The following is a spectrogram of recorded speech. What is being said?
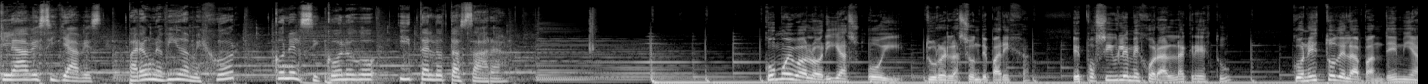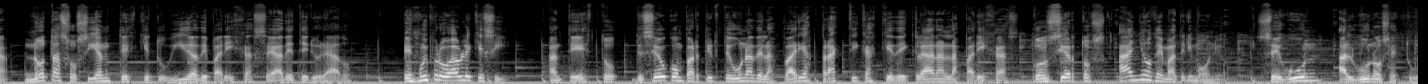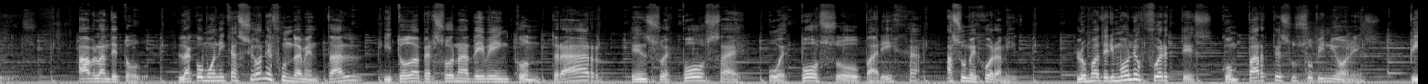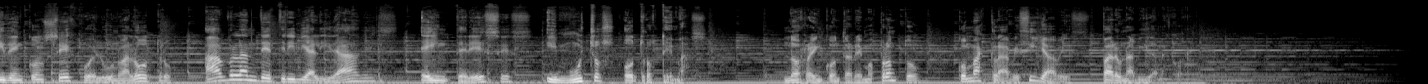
Claves y llaves para una vida mejor con el psicólogo Ítalo Tazara. ¿Cómo evaluarías hoy tu relación de pareja? ¿Es posible mejorarla, crees tú? Con esto de la pandemia, ¿notas o sientes que tu vida de pareja se ha deteriorado? Es muy probable que sí. Ante esto, deseo compartirte una de las varias prácticas que declaran las parejas con ciertos años de matrimonio, según algunos estudios hablan de todo. La comunicación es fundamental y toda persona debe encontrar en su esposa o esposo o pareja a su mejor amigo. Los matrimonios fuertes comparten sus opiniones, piden consejo el uno al otro, hablan de trivialidades e intereses y muchos otros temas. Nos reencontraremos pronto con más claves y llaves para una vida mejor.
